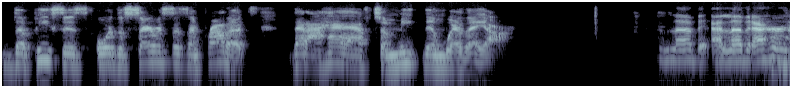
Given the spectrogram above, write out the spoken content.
the pieces or the services and products that I have to meet them where they are. Love it. I love it. I heard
